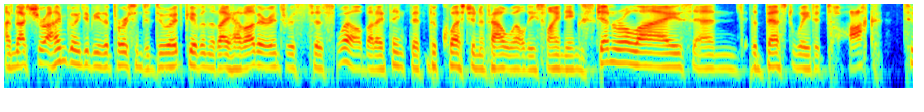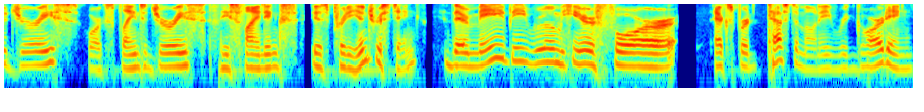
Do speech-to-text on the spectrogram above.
I'm not sure I'm going to be the person to do it, given that I have other interests as well. But I think that the question of how well these findings generalize and the best way to talk to juries or explain to juries these findings is pretty interesting. There may be room here for expert testimony regarding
